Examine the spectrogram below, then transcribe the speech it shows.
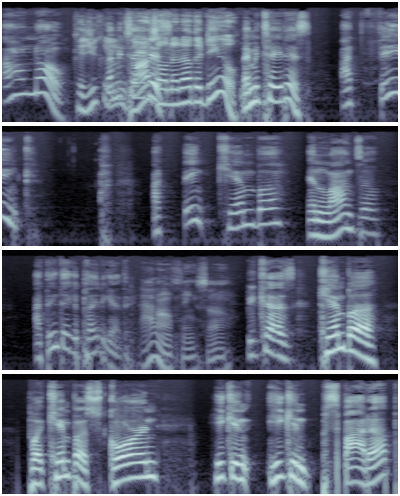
I don't know. because you could let me use tell you Lonzo this. on another deal. Let me tell you this. I think, I think Kemba and Lonzo, I think they could play together I don't think so. because Kemba, but Kemba scoring, he can he can spot up,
